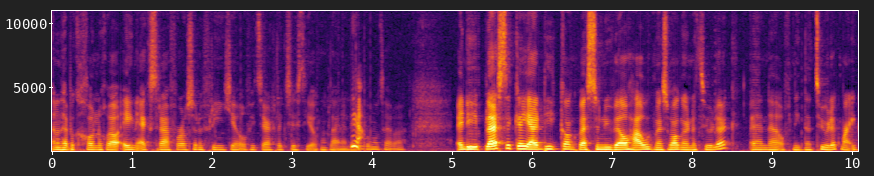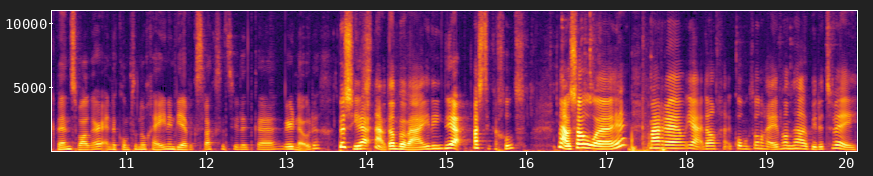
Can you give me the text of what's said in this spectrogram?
En dan heb ik gewoon nog wel één extra voor als er een vriendje of iets dergelijks is die ook een kleine Ja. lepel moet hebben. En die plastic, ja, die kan ik best nu wel houden. Ik ben zwanger natuurlijk. En, eh, of niet natuurlijk, maar ik ben zwanger. En er komt er nog één. En die heb ik straks natuurlijk eh, weer nodig. Precies, Ja. nou, dan bewaar je die. Ja, Hartstikke goed. Nou, zo, eh, hè. Maar eh, ja, dan kom ik toch nog even, want nu heb je er twee.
